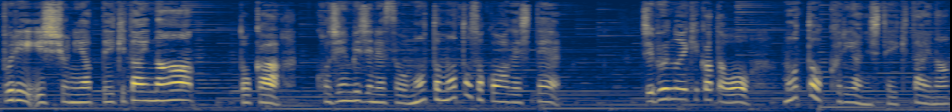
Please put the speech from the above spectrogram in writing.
ぷり一緒にやっていきたいなとか個人ビジネスをもっともっと底上げして自分の生き方をもっとクリアにしていきたいな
